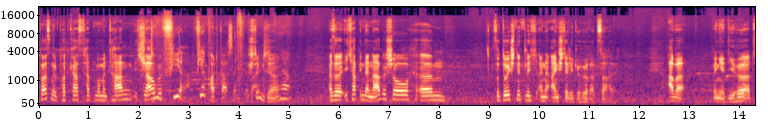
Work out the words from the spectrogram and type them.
Personal Podcast, hat momentan, ich glaube, Stimmt, vier, vier Podcasts sind wir Stimmt, ja. ja. Also ich habe in der Nabelshow ähm, so durchschnittlich eine einstellige Hörerzahl. Aber wenn ihr die hört,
